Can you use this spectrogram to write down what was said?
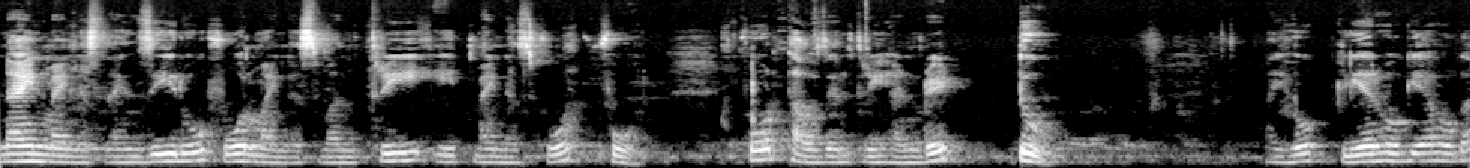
nine minus nine zero four minus one three eight minus four four four thousand three hundred two I hope clear हो गया होगा।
